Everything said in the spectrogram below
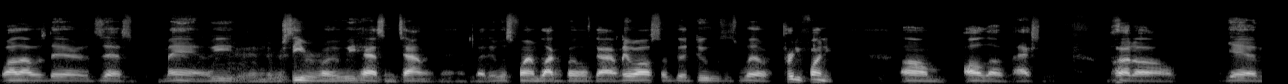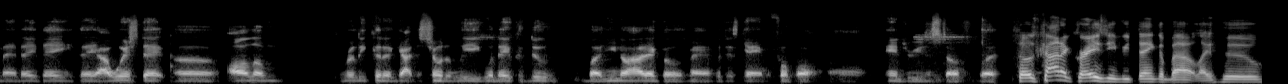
while I was there, it's just man, we and the receiver we had some talent, man. But it was fun blocking for those guys. They were also good dudes as well. Pretty funny. Um, all of them actually. But um, yeah, man, they they they I wish that uh all of them really could have got to show the league what they could do. But you know how that goes, man, with this game of football, uh, injuries and stuff. But so it's kind of crazy if you think about like who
